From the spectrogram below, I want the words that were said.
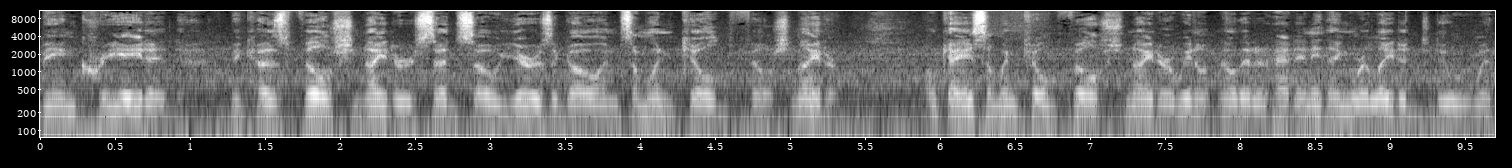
being created because Phil Schneider said so years ago and someone killed Phil Schneider. Okay, someone killed Phil Schneider. We don't know that it had anything related to do with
